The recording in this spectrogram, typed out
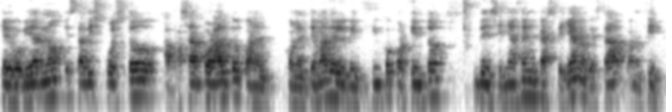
que el gobierno está dispuesto a pasar por alto con el, con el tema del 25% de enseñanza en castellano, que está, bueno, en fin,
